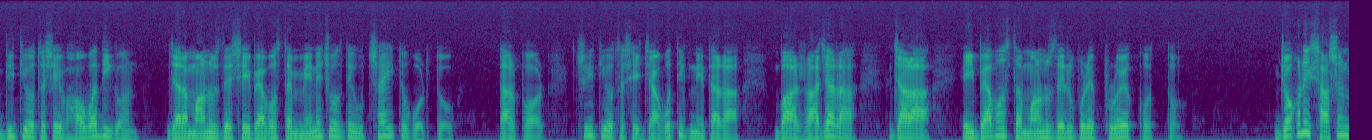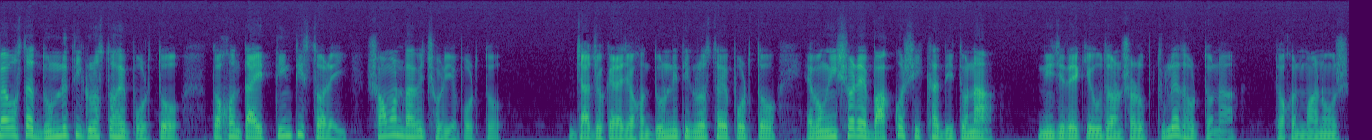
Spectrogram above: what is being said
দ্বিতীয়ত সেই ভাওবাদীগণ যারা মানুষদের সেই ব্যবস্থা মেনে চলতে উৎসাহিত করত। তারপর তৃতীয়ত সেই জাগতিক নেতারা বা রাজারা যারা এই ব্যবস্থা মানুষদের উপরে প্রয়োগ করত। যখন এই শাসন ব্যবস্থা দুর্নীতিগ্রস্ত হয়ে পড়ত, তখন তাই তিনটি স্তরেই সমানভাবে ছড়িয়ে পড়ত। যাজকেরা যখন দুর্নীতিগ্রস্ত হয়ে পড়ত এবং ঈশ্বরের বাক্য শিক্ষা দিত না, নিজেদেরকে উদাহরণস্বরূপ তুলে ধরত না, তখন মানুষ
